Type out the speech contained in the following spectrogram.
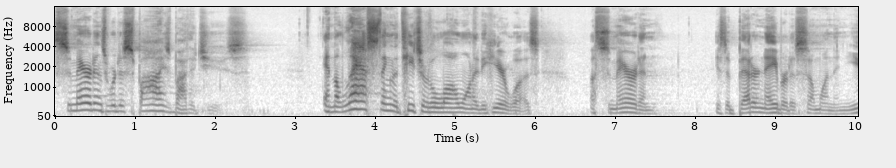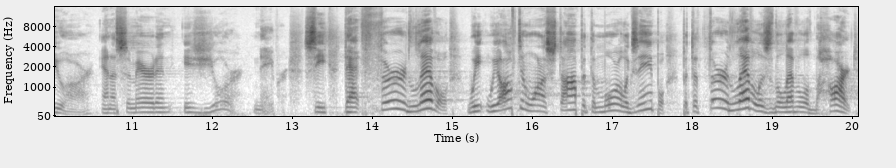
Samaritans were despised by the Jews. And the last thing the teacher of the law wanted to hear was a Samaritan is a better neighbor to someone than you are, and a Samaritan is your neighbor. See, that third level, we, we often want to stop at the moral example, but the third level is the level of the heart.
